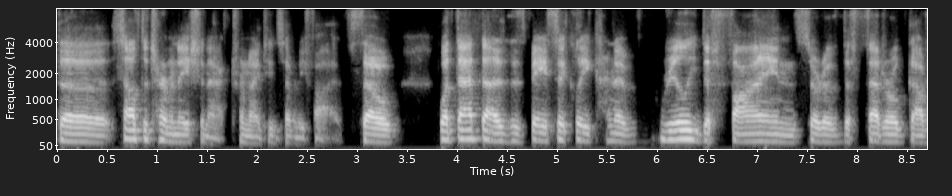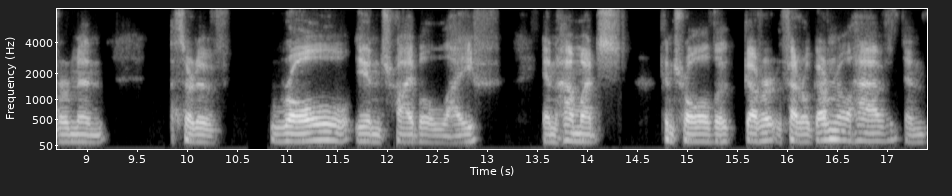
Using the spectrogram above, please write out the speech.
the Self Determination Act from 1975. So, what that does is basically kind of really defines sort of the federal government sort of role in tribal life and how much control the government, federal government will have and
